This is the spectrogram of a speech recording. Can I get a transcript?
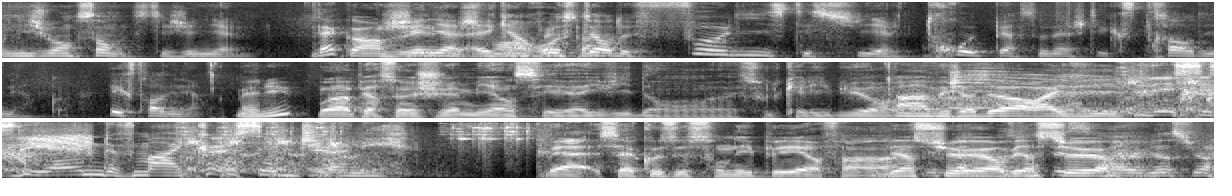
on y jouait ensemble, c'était génial, D'accord. génial, je avec un roster pas. de folie. C'était il y avait trop de personnages, c'était extraordinaire, quoi, extraordinaire. Manu Moi, un personnage que j'aime bien, c'est Ivy dans euh, Soul Calibur. Ah, mais j'adore Ivy. This is the end of my cursed journey. mais, euh, c'est à cause de son épée, enfin. Bien sûr, bien sûr. ça, bien sûr.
